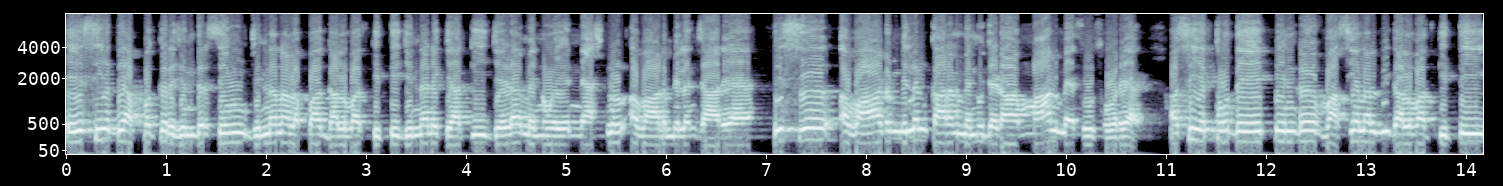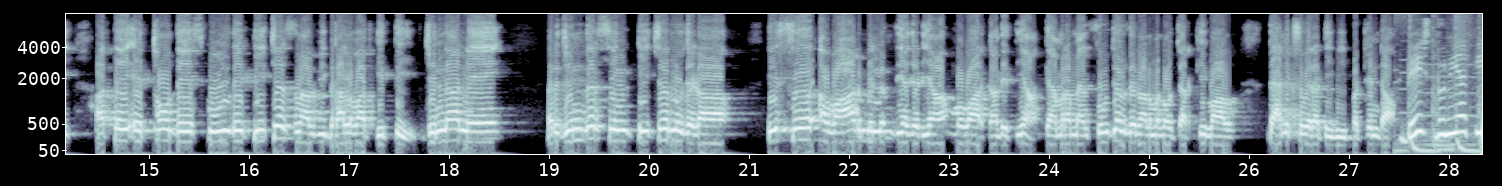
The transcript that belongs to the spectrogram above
ਇਹ ਅਧਿਆਪਕ ਰਜਿੰਦਰ ਸਿੰਘ, ਜਿਨ੍ਹਾਂ ਨਾਲ ਆਪਾਂ ਗੱਲਬਾਤ ਕੀਤੀ, ਜਿਨ੍ਹਾਂ ਨੇ ਕਿਹਾ ਕਿ ਜਿਹੜਾ ਮੈਨੂੰ ਇਹ ਨੈਸ਼ਨਲ ਅਵਾਰਡ ਮਿਲਣ ਜਾ ਰਿਹਾ ਹੈ, ਇਸ ਅਵਾਰਡ ਮਿਲਣ ਕਾਰਨ ਮੈਨੂੰ ਜਿਹੜਾ ਮਾਣ ਮਹਿਸੂਸ ਹੋ ਰਿਹਾ ਹੈ। ਅਸੀਂ ਇੱਥੋਂ ਦੇ ਪਿੰਡ ਵਾਸੀਆਂ ਨਾਲ ਵੀ ਗੱਲਬਾਤ ਕੀਤੀ ਅਤੇ ਇੱਥੋਂ ਦੇ ਸਕੂਲ ਦੇ ਟੀਚਰਸ ਨਾਲ ਵੀ ਗੱਲਬਾਤ ਕੀਤੀ ਜਿਨ੍ਹਾਂ ਨੇ ਰਜਿੰਦਰ ਸਿੰਘ ਟੀਚਰ ਨੂੰ ਜਿਹੜਾ ਇਸ ਅਵਾਰਡ ਮਿਲਣ ਦੀਆਂ ਜਿਹੜੀਆਂ ਮੁਬਾਰਕਾਂ ਦਿੱਤੀਆਂ ਕੈਮਰਾਮੈਨ ਸੂਜਲ ਦੇ ਨਾਲ ਮਨੋਜ ਚਰਖੀਵਾਲ दैनिक सवेरा टीवी बठिंडा देश दुनिया की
